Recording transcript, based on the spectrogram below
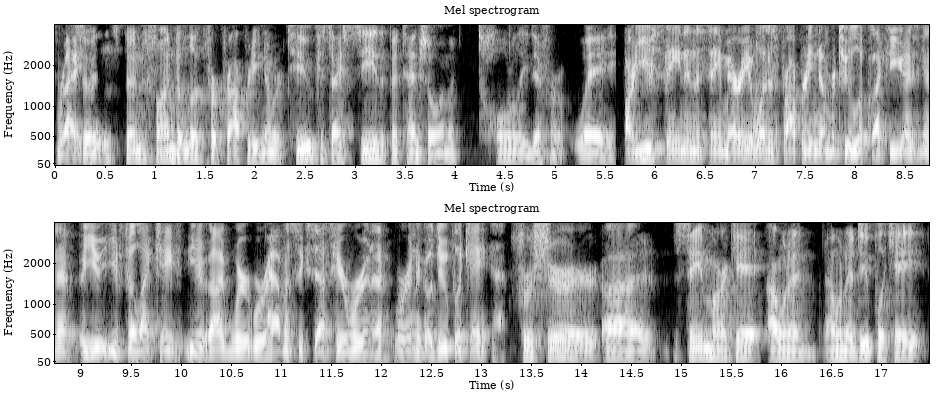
Right. So it's been fun to look for property number two because I see the potential in a totally different way. Are you staying in the same area? What does property number two look like? Are you guys gonna you you feel like hey you I, we're we're having success here? We're gonna we're gonna go duplicate for sure. Uh, same market. I want to I want to duplicate.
